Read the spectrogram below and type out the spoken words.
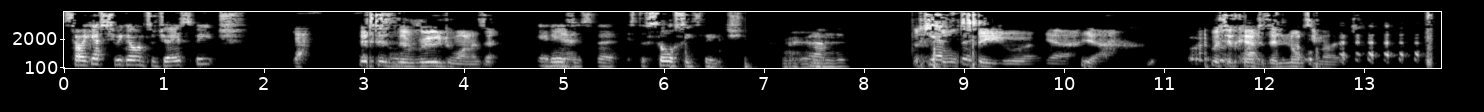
So I guess should we go on to Jay's speech? Yeah. This is the rude one, is it? It is, Yeah. it's the, it's the saucy speech. Um, The Yes, saucy, uh, yeah, yeah. Richard Curtis in naughty mode.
